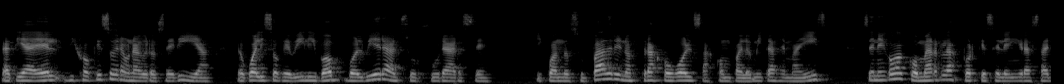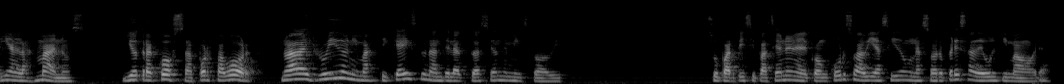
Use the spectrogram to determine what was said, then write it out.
La tía él dijo que eso era una grosería, lo cual hizo que Billy Bob volviera al sulfurarse, y cuando su padre nos trajo bolsas con palomitas de maíz, se negó a comerlas porque se le engrasarían las manos. Y otra cosa, por favor, no hagáis ruido ni mastiquéis durante la actuación de Miss Bobbit. Su participación en el concurso había sido una sorpresa de última hora.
